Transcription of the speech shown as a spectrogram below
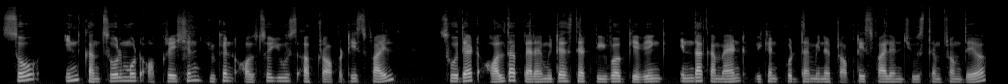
So in console mode operation you can also use a properties file so that all the parameters that we were giving in the command we can put them in a properties file and use them from there.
